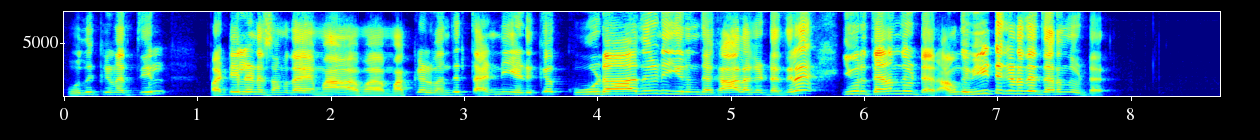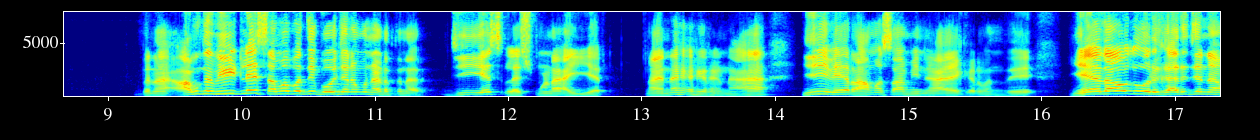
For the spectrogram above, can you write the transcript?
பொது கிணத்தில் பட்டியலின சமுதாய மக்கள் வந்து தண்ணி எடுக்க கூடாதுன்னு இருந்த காலகட்டத்தில் இவர் திறந்து விட்டார். அவங்க வீட்டு கிணத்தை திறந்து விட்டார். இப்போ நான் அவங்க வீட்டிலே சமபத்தி போஜனமும் நடத்தினார். G S Lakshmana Iyer. நான் என்ன கேட்குறேன்னா ஈவே ராமசாமி நாயக்கர் வந்து ஏதாவது ஒரு கரிஜன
